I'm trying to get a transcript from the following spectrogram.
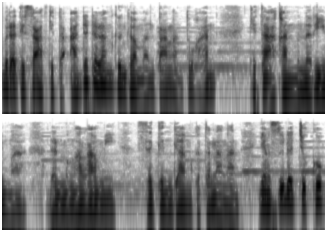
Berarti saat kita ada dalam genggaman tangan Tuhan, kita akan menerima dan mengalami segenggam ketenangan yang sudah cukup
